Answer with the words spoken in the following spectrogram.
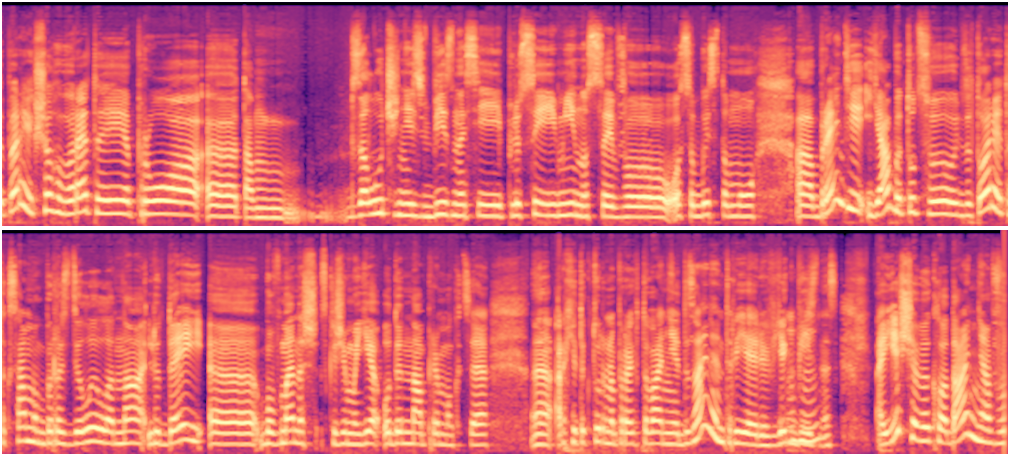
Тепер, якщо говорити про е, там. Залученість в бізнесі, плюси і мінуси в особистому е, бренді, я би тут свою аудиторію так само би розділила на людей, е, бо в мене ж, скажімо, є один напрямок: це е, архітектурне проєктування і дизайн інтер'єрів як Мгм. бізнес. А є ще викладання в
